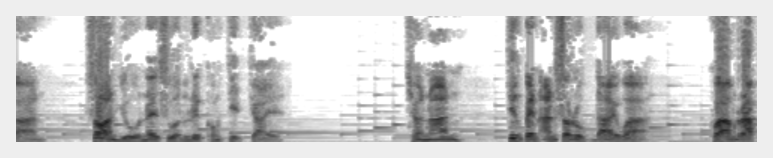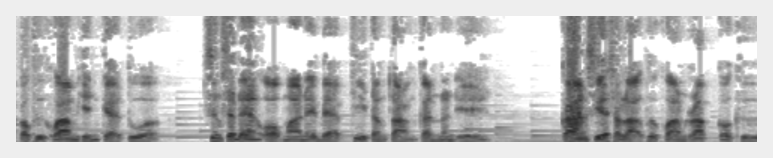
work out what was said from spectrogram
การ ซ่อนอยู่ในส่วนลึกของจิตใจ ฉะนั้นจึงเป็นอันสรุปได้ว่า ความรักก็คือความเห็นแก่ตัว ซึ่งแสดงออกมาในแบบที่ต่างๆกันนั่นเอง การเสียสละเพื่อความรักก็คือ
